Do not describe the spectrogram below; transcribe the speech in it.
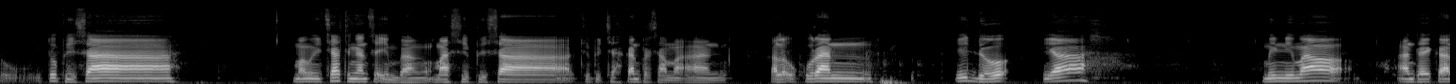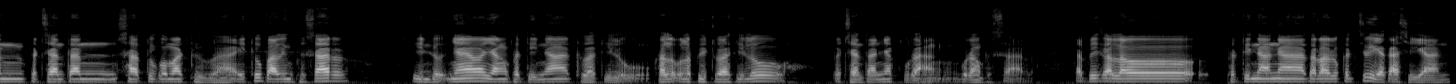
tuh itu bisa memijah dengan seimbang masih bisa dipijahkan bersamaan. Kalau ukuran induk ya minimal andaikan pejantan 1,2 itu paling besar induknya yang betina 2 kilo. Kalau lebih 2 kilo pejantannya kurang kurang besar tapi kalau betinanya terlalu kecil ya kasihan.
